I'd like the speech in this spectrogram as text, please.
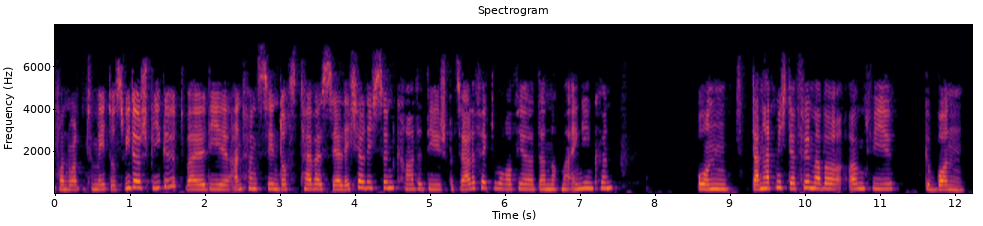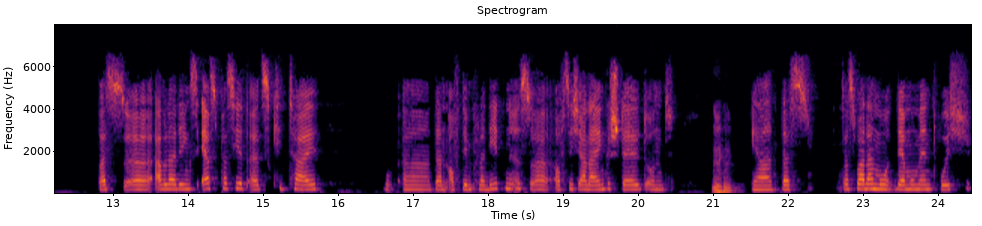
von Rotten Tomatoes widerspiegelt, weil die Anfangsszenen doch teilweise sehr lächerlich sind, gerade die Spezialeffekte, worauf wir dann nochmal eingehen können. Und dann hat mich der Film aber irgendwie gewonnen. Was äh, allerdings erst passiert, als Kitai äh, dann auf dem Planeten ist, äh, auf sich allein gestellt und Mhm. ja, das das war dann mo der Moment, wo ich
